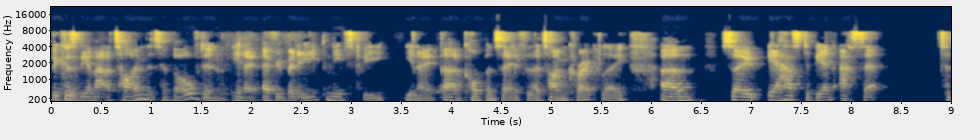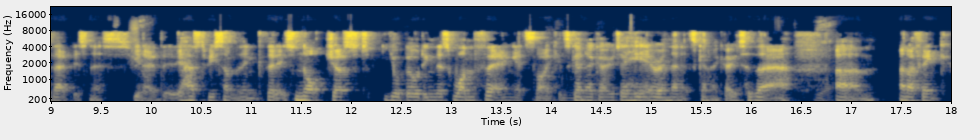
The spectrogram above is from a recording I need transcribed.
because of the amount of time that's involved, and you know everybody needs to be you know uh, compensated for their time correctly. Um, so it has to be an asset to their business. Sure. You know, it has to be something that it's not just you're building this one thing. It's like mm-hmm. it's going to go to here and then it's going to go to there. Yeah. Um, and I think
